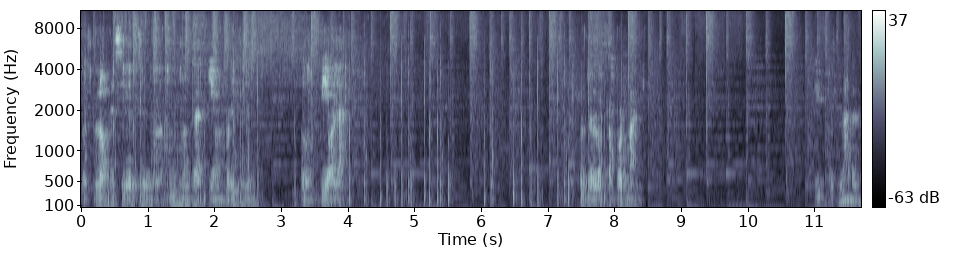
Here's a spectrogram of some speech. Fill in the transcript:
Los bloques siguen siendo los mismos aquí en Britney. Todo viola. Pues de la otra forma. Y pues nada.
